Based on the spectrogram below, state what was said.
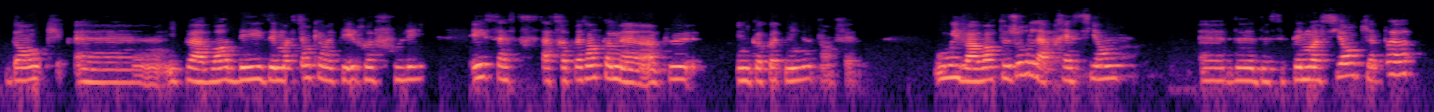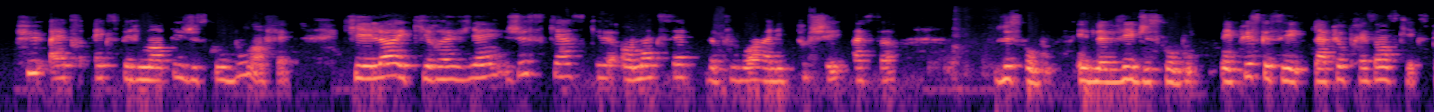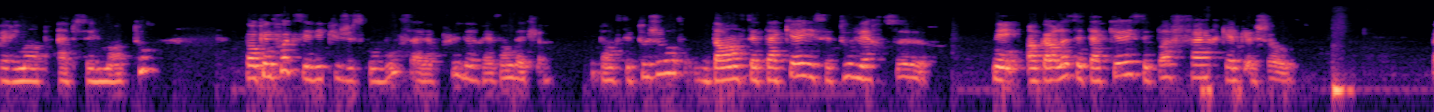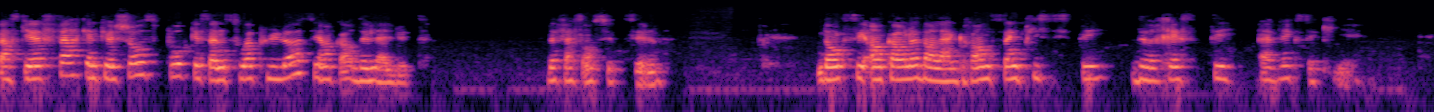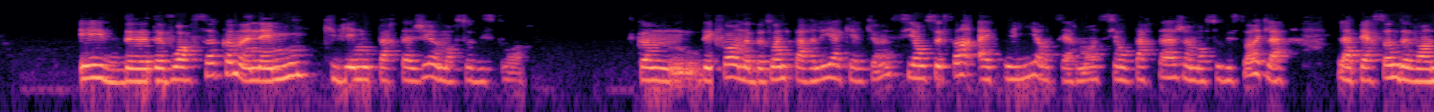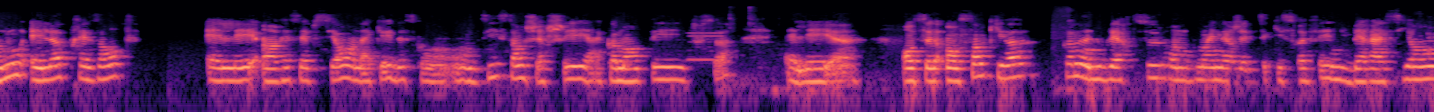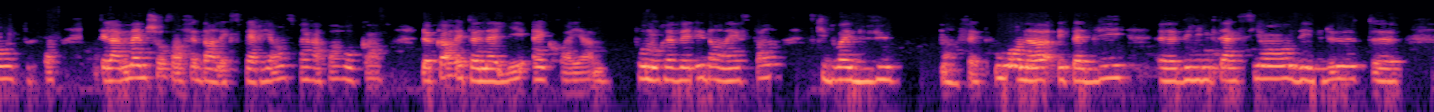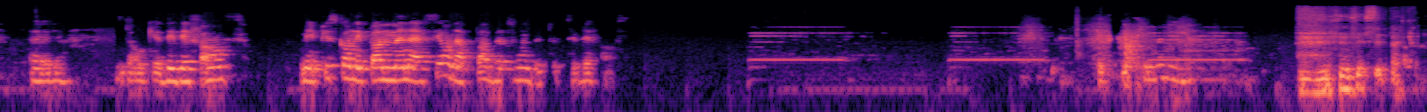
Donc, euh, il peut avoir des émotions qui ont été refoulées et ça, ça se représente comme euh, un, peu une cocotte minute en fait, où il va avoir toujours la pression euh, de, de cette émotion qui n'a pas pu être expérimentée jusqu'au bout en fait qui est là et qui revient jusqu'à ce qu'on accepte de pouvoir aller toucher à ça jusqu'au bout et de le vivre jusqu'au bout. Et puisque c'est la pure présence qui expérimente absolument tout, donc une fois que c'est vécu jusqu'au bout, ça n'a plus de raison d'être là. Donc c'est toujours dans cet accueil et cette ouverture. Mais encore là, cet accueil, c'est pas faire quelque chose. Parce que faire quelque chose pour que ça ne soit plus là, c'est encore de la lutte de façon subtile. Donc, c'est encore là dans la grande simplicité de rester avec ce qui est. Et de, de voir ça comme un ami qui vient nous partager un morceau d'histoire. Comme des fois, on a besoin de parler à quelqu'un. Si on se sent accueilli entièrement, si on partage un morceau d'histoire et la, la personne devant nous est là, présente, elle est en réception, en accueil de ce qu'on dit, sans chercher à commenter tout ça. Elle est, euh, on, se, on sent qu'il y a comme une ouverture, un mouvement énergétique qui se refait, une libération, tout ça. C'est la même chose en fait dans l'expérience par rapport au corps. Le corps est un allié incroyable pour nous révéler dans l'instant ce qui doit être vu en fait, où on a établi euh, des limitations, des luttes, euh, donc des défenses. Mais puisqu'on n'est pas menacé, on n'a pas besoin de toutes ces défenses. c'est pas grave.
